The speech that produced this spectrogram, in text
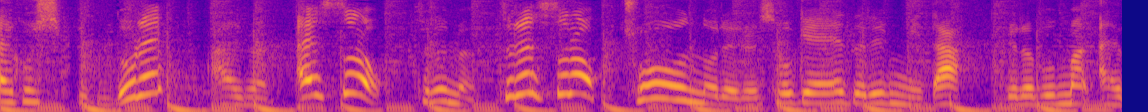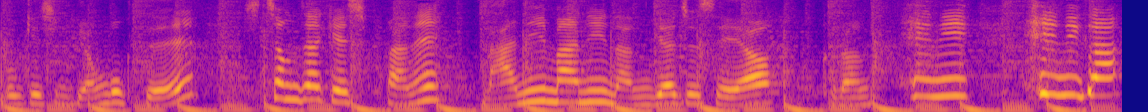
알고 싶은 노래 알면 알수록 들으면 들을수록 좋은 노래를 소개해드립니다. 여러분만 알고 계신 명곡들 시청자 게시판에 많이 많이 남겨주세요. 그럼 혜니 혜니가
